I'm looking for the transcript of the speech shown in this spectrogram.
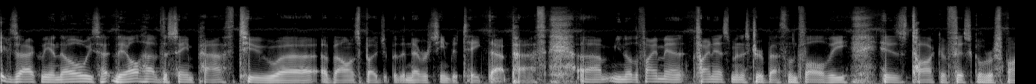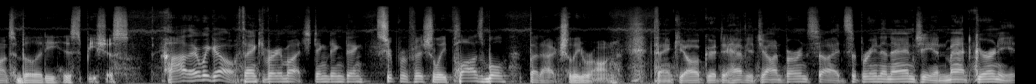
Exactly, and they always ha- they all have the same path to uh, a balanced budget, but they never seem to take that path. Um, you know, the finance minister Bethlenfalvy, his talk of fiscal responsibility is specious. Ah, there we go. Thank you very much. Ding, ding, ding. Superficially plausible, but actually wrong. Thank you all. Good to have you, Jon Burnside, Sabrina Nanji, and Matt Gurney.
